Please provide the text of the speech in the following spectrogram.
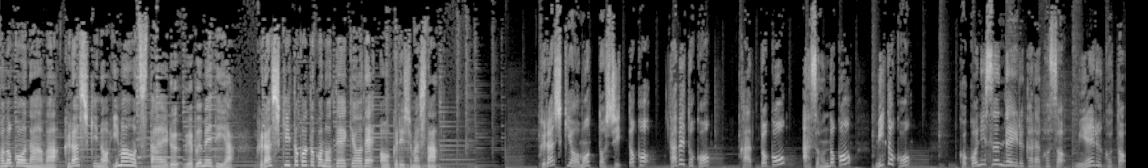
このコーナーは倉敷の今を伝えるウェブメディア倉敷とことこの提供でお送りしました。倉敷をもっと知っとこ食べとこ買っとこ遊んどこ見とこ。ここに住んでいるからこそ見えること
